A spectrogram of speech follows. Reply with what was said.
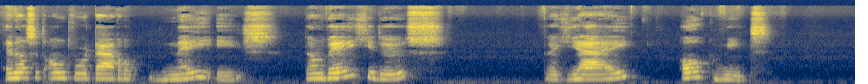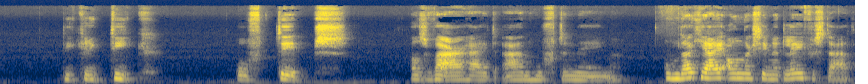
En als het antwoord daarop nee is, dan weet je dus dat jij ook niet die kritiek of tips als waarheid aan hoeft te nemen omdat jij anders in het leven staat.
